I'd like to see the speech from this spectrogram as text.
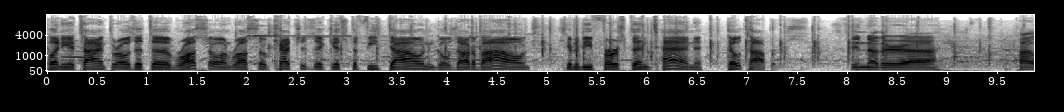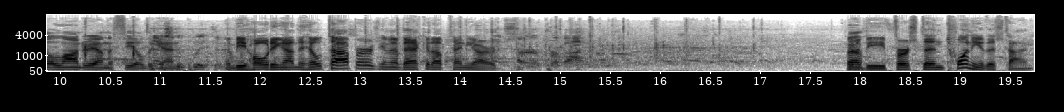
Plenty of time, throws it to Russell, and Russell catches it, gets the feet down, and goes out of bounds. It's going to be first and 10, Hilltoppers. See another uh, pile of laundry on the field again. And be holding on the Hilltoppers, going to back it up 10 yards. Going to be first and 20 this time.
